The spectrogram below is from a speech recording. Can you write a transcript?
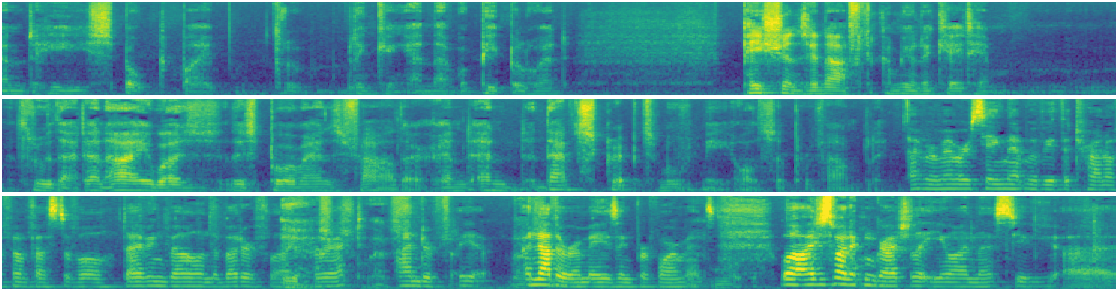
and he spoke by through blinking, and there were people who had patience enough to communicate him through that. And I was this poor man's father, and, and that script moved me also profoundly. I remember seeing that movie at the Toronto Film Festival, Diving Bell and the Butterfly, Yes, correct? that's- Under, yeah, that's- another amazing performance. Well, I just want to congratulate you on this. You've, uh,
